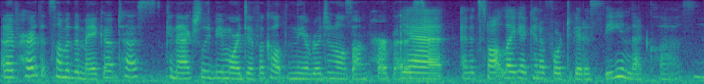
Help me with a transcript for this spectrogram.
And I've heard that some of the makeup tests can actually be more difficult than the originals on purpose. Yeah, and it's not like I can afford to get a C in that class. Hmm.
